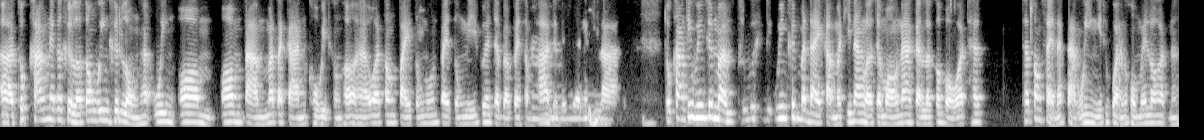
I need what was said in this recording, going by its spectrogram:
เอ่อทุกครั้งเนี่ยก็คือเราต้องวิ่งขึ้นลงฮะวิ่งอ้อมอ้อมตามมาตรการโควิดของเขาฮะว่าต้องไปตรงนู้นไปตรงนี้เพื่อจะแบบไปสัมภาษณ์หรือไปเจอนักกีฬาทุกครั้งที่วิ่งขึ้นมาวิ่งขึ้นบันไดกลับมาที่นั่งเราจะมองหน้ากัน แล้วก็บอกว่าถ้าถ้าต้องใส่หน้ากากวิ่งอย่างนี้ทุกวันก็คงไม่รอดนะ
